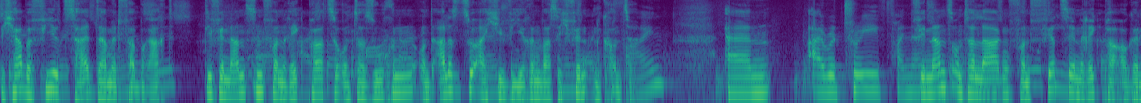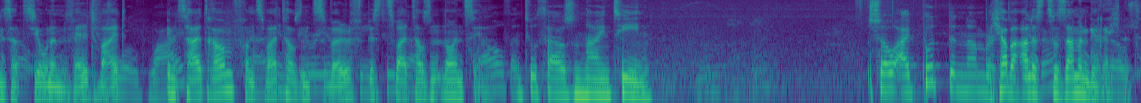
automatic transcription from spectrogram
Ich habe viel Zeit damit verbracht, die Finanzen von Regpa zu untersuchen und alles zu archivieren, was ich finden konnte. Finanzunterlagen von 14 RIGPA-Organisationen weltweit im Zeitraum von 2012 bis 2019. Ich habe alles zusammengerechnet.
